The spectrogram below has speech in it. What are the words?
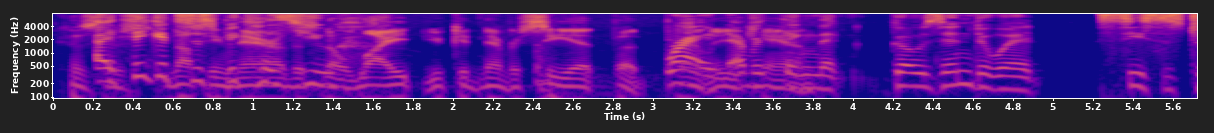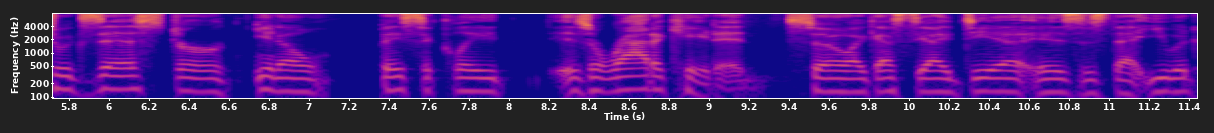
because I think it's just nothing there, because there's you- no light, you could never see it. But Right. you Everything can. that goes into it ceases to exist or, you know, basically is eradicated. So I guess the idea is is that you would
